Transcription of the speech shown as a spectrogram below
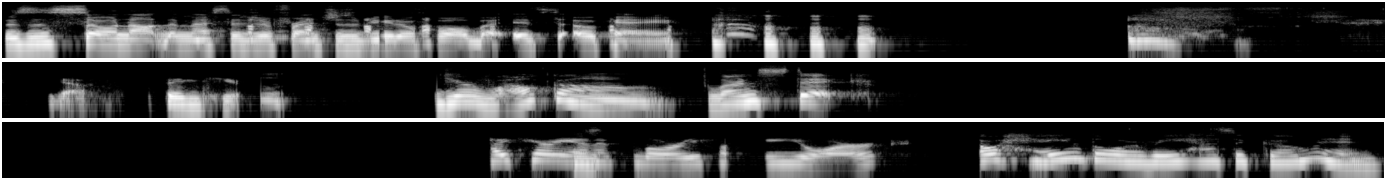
this is so not the message of French is beautiful, but it's okay. yes. Thank you. You're welcome. Learn stick. Hi, Carrie Ann. It's Lori from New York. Oh, hey, Lori. How's it going?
